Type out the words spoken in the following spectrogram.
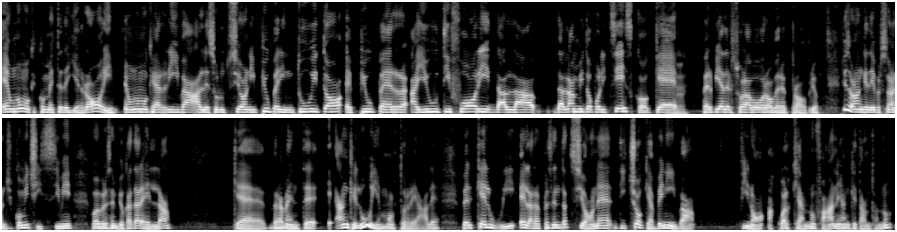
è un uomo che commette degli errori, è un uomo che arriva alle soluzioni più per intuito e più per aiuti fuori dalla- dall'ambito poliziesco che Mhm. Per via del suo lavoro vero e proprio. Ci sono anche dei personaggi comicissimi, come per esempio Catarella, che è veramente anche lui è molto reale, perché lui è la rappresentazione di ciò che avveniva fino a qualche anno fa, neanche anno-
